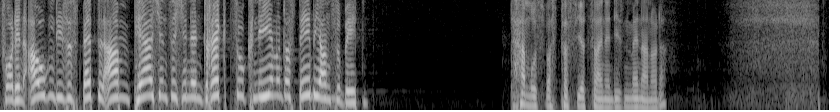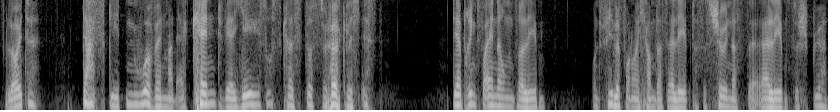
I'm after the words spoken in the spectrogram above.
vor den Augen dieses bettelarmen Pärchens sich in den Dreck zu knien und das Baby anzubeten. Da muss was passiert sein in diesen Männern, oder? Leute, das geht nur, wenn man erkennt, wer Jesus Christus wirklich ist. Der bringt Veränderung in unser Leben. Und viele von euch haben das erlebt. Das ist schön, das zu erleben, zu spüren.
